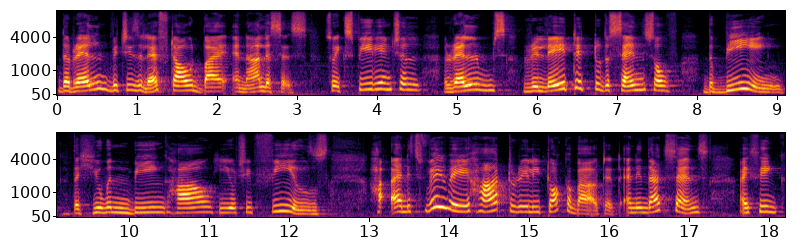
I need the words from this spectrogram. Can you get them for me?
the realm which is left out by analysis. So, experiential realms related to the sense of the being, the human being, how he or she feels and it is very, very hard to really talk about it. And in that sense, I think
